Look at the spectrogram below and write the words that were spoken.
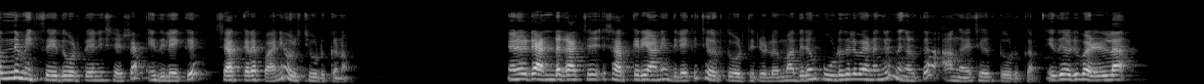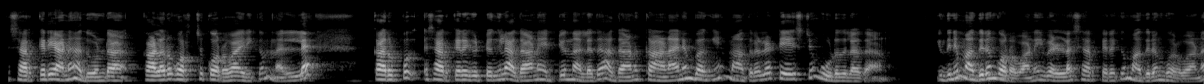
ഒന്ന് മിക്സ് ചെയ്ത് കൊടുത്തതിന് ശേഷം ഇതിലേക്ക് ശർക്കരപ്പാനി ഒഴിച്ചു കൊടുക്കണം. ഞാനൊരു രണ്ടരാച്ച് ശർക്കരയാണ് ഇതിലേക്ക് ചേർത്ത് കൊടുത്തിട്ടുള്ളത്. മധുരം കൂടുതൽ വേണമെങ്കിൽ നിങ്ങൾക്ക് അങ്ങനെ ചേർത്ത് കൊടുക്കാം. ഇത് ഒരു വെള്ള ശർക്കരയാണ്. അതുകൊണ്ടാണ് കളർ കുറച്ച് കുറവായിരിക്കും. നല്ല കറുപ്പ് ശർക്കര കിട്ടുമെങ്കിൽ അതാണ് ഏറ്റവും നല്ലത്. അതാണ് കാണാനും ഭംഗി മാത്രമല്ല ടേസ്റ്റും കൂടുതൽ അതാണ്. ഇതിന് മധുരം കുറവാണ്. ഈ വെള്ള ശർക്കരക്ക് മധുരം കുറവാണ്.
